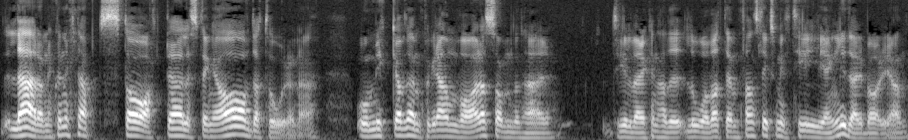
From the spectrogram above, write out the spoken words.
Lärarna kunde knappt starta eller stänga av datorerna och mycket av den programvara som den här tillverkaren hade lovat, den fanns liksom inte tillgänglig där i början.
